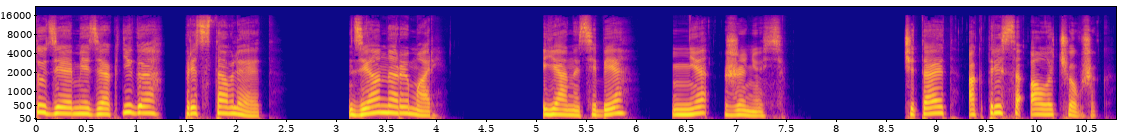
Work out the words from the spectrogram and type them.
Студия «Медиакнига» представляет Диана Рымарь «Я на тебе не женюсь». Читает актриса Алла Човжик.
